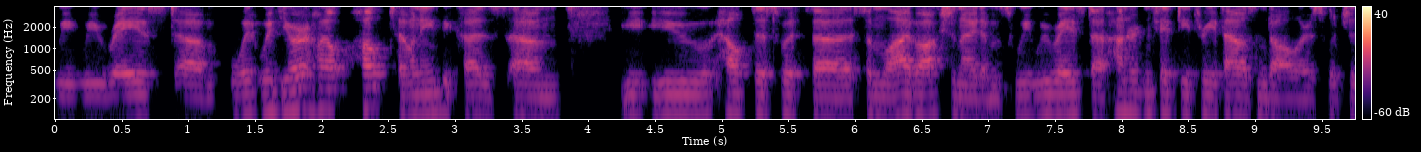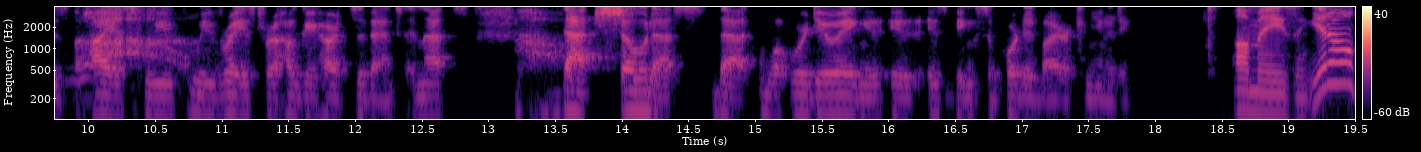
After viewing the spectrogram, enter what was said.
We, we raised um, with, with, your help, help, Tony, because um, you, you, helped us with uh, some live auction items. We, we raised $153,000, which is the wow. highest we've, we've raised for a Hungry Hearts event. And that's that showed us that what we're doing is, is being supported by our community. Amazing. You know,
